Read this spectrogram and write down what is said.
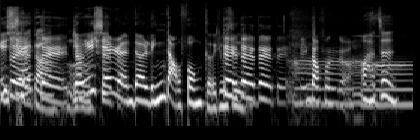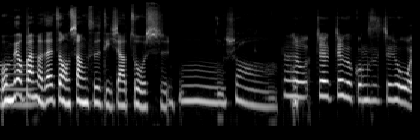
一些的，对嗯有一些人的领导风格就是对对对对领导风格。哇，这我没有办法在这种上司底下做事。嗯，是哦，但是这这个公司就是我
